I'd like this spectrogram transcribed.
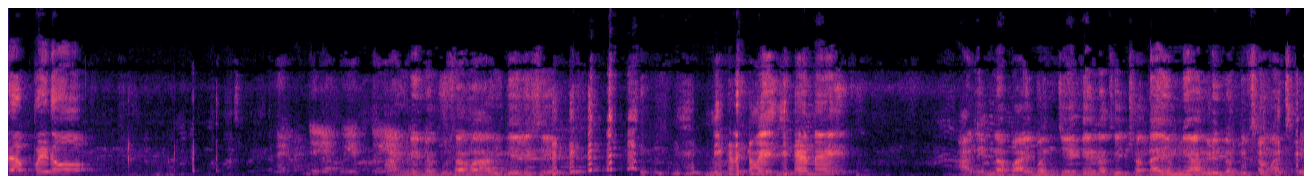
દાપેડો એક તો આંગળી નકુસામાં આવી ગયેલી છે નીકળે મેં છે નહીં આજ એમના ભાઈબંધ જે કે નથી છતાં એમની આંગળી નકુસામાં છે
